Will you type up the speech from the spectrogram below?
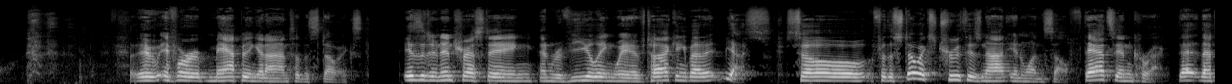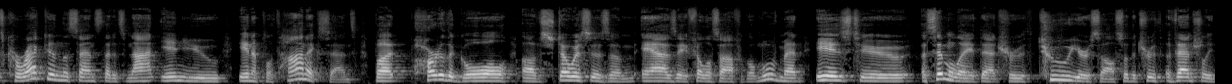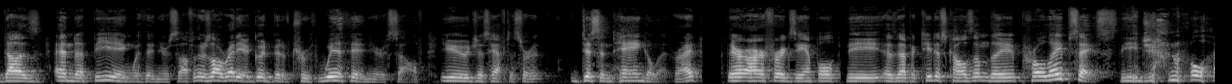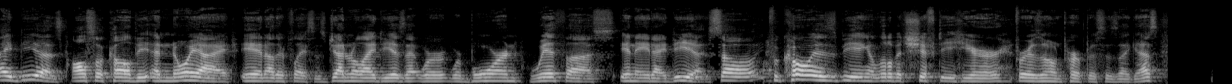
if we're mapping it onto the Stoics. Is it an interesting and revealing way of talking about it? Yes. So, for the Stoics, truth is not in oneself. That's incorrect. That, that's correct in the sense that it's not in you in a Platonic sense, but part of the goal of Stoicism as a philosophical movement is to assimilate that truth to yourself. So, the truth eventually does end up being within yourself. And there's already a good bit of truth within yourself. You just have to sort of disentangle it, right? There are, for example, the, as Epictetus calls them, the prolepses, the general ideas, also called the enoi in other places, general ideas that were, were born with us, innate ideas. So Foucault is being a little bit shifty here for his own purposes, I guess.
